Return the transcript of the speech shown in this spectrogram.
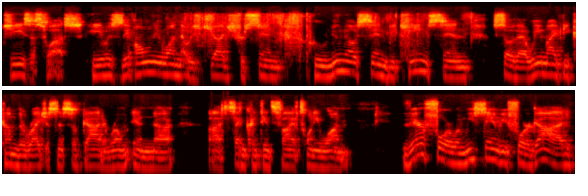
Jesus was. He was the only one that was judged for sin, who knew no sin, became sin, so that we might become the righteousness of God in Rome in uh, uh, 2 Corinthians 5:21. Therefore, when we stand before God,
